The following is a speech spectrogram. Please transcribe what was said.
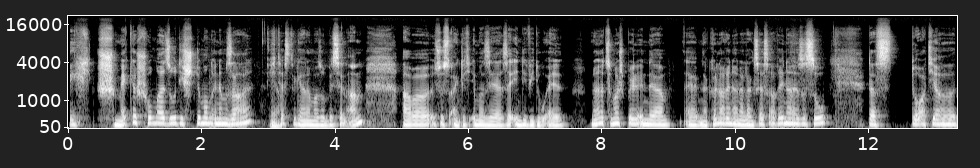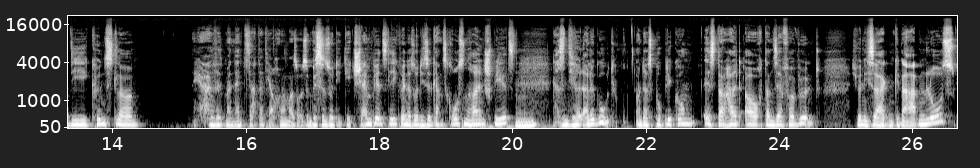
ich schmecke schon mal so die Stimmung in einem Saal. Ich Ja. teste gerne mal so ein bisschen an, aber es ist eigentlich immer sehr, sehr individuell. Ne, zum Beispiel in der, äh, in der Köln Arena, in der Lanxess Arena ist es so, dass dort ja die Künstler, ja, man nennt, sagt das ja auch immer mal so, so ein bisschen so die, die Champions League, wenn du so diese ganz großen Hallen spielst, da sind die halt alle gut. Und das Publikum ist da halt auch dann sehr verwöhnt. Ich will nicht sagen gnadenlos,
